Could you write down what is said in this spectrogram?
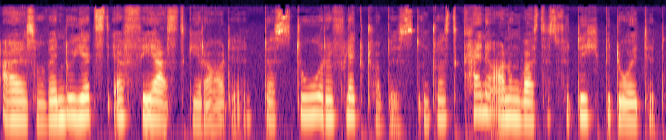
Also, wenn du jetzt erfährst gerade, dass du Reflektor bist und du hast keine Ahnung, was das für dich bedeutet,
